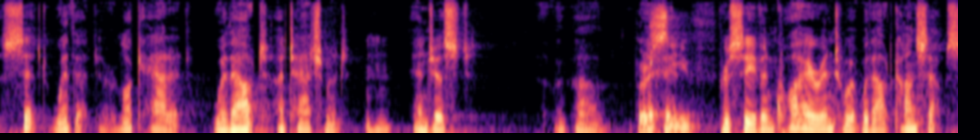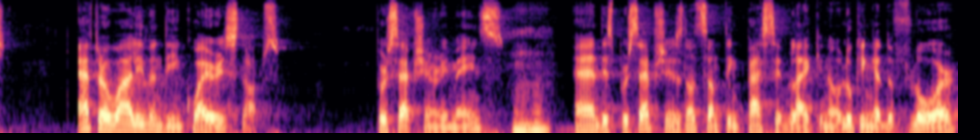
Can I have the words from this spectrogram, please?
sit with it or look at it without attachment and just uh, Perceive. perceive, inquire into it without concepts. After a while, even the inquiry stops. Perception remains, and this perception is not something passive like you know looking at the floor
